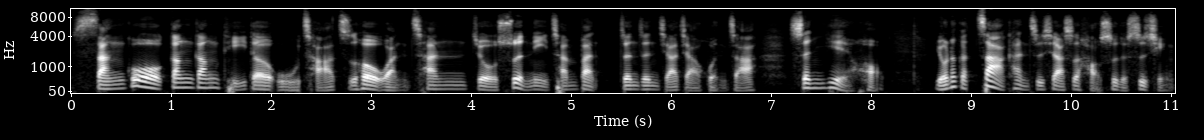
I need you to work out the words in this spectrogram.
闪过刚刚提的午茶之后，晚餐就顺利参半，真真假假混杂。深夜哈，有那个乍看之下是好事的事情，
